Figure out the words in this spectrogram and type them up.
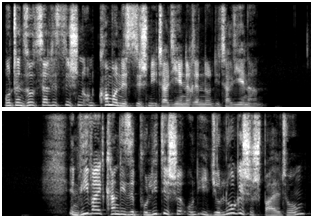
und den sozialistischen und kommunistischen Italienerinnen und Italienern. Inwieweit kann diese politische und ideologische Spaltung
